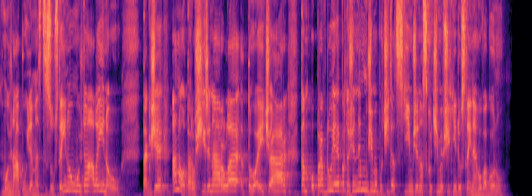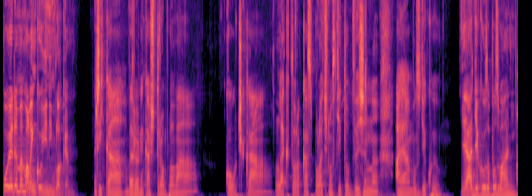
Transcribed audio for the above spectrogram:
Možná půjdeme s cestou stejnou, možná ale jinou. Takže ano, ta rozšířená role toho HR tam opravdu je, protože nemůžeme počítat s tím, že naskočíme všichni do stejného vagonu. Pojedeme malinko jiným vlakem. Říká Veronika Štroblová, koučka, lektorka společnosti Top Vision a já moc děkuju. Já děkuji za pozvání.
